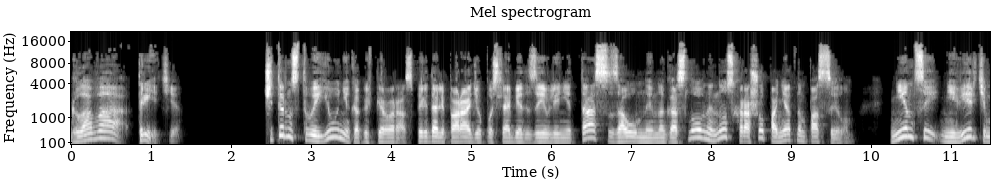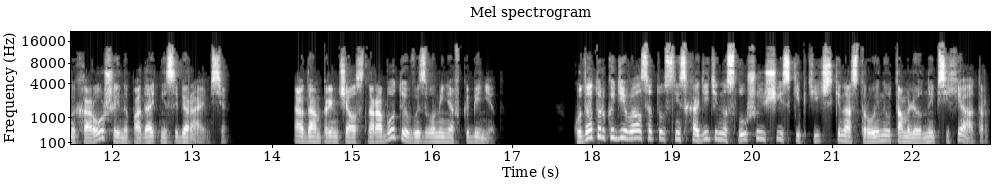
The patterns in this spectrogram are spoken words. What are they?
Глава третья. 14 июня, как и в первый раз, передали по радио после обеда заявление ТАСС, заумное и многословное, но с хорошо понятным посылом. Немцы, не верьте, мы хорошие и нападать не собираемся. Адам примчался на работу и вызвал меня в кабинет. Куда только девался тут снисходительно слушающий и скептически настроенный утомленный психиатр.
